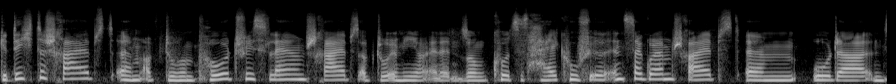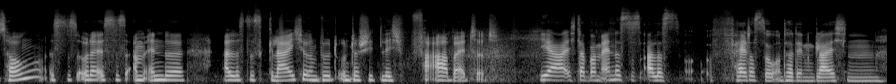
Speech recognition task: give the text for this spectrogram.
Gedichte schreibst, ähm, ob du einen Poetry Slam schreibst, ob du irgendwie so ein kurzes Haiku für Instagram schreibst ähm, oder einen Song. Ist es, oder ist es am Ende alles das Gleiche und wird unterschiedlich verarbeitet? Ja, ich glaube, am Ende ist das alles, fällt das so unter den gleichen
